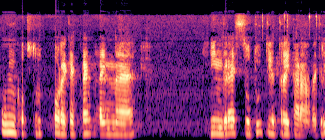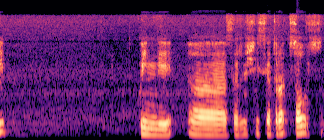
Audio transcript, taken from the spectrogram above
un costruttore che prenda in, in ingresso tutti e tre i parametri, quindi uh, se riuscissi a trovare source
